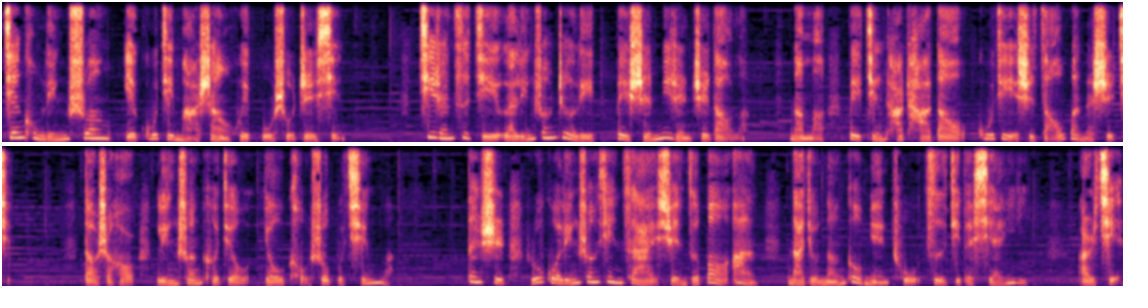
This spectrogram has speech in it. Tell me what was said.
监控凌霜也估计马上会部署执行。既然自己来凌霜这里被神秘人知道了，那么被警察查到估计也是早晚的事情。到时候凌霜可就有口说不清了。但是如果凌霜现在选择报案，那就能够免除自己的嫌疑，而且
